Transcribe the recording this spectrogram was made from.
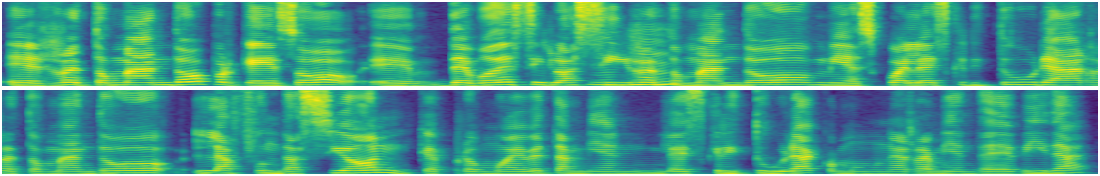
eh, retomando, porque eso eh, debo decirlo así, retomando mi escuela de escritura, retomando la fundación que promueve también la escritura como una herramienta de vida.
